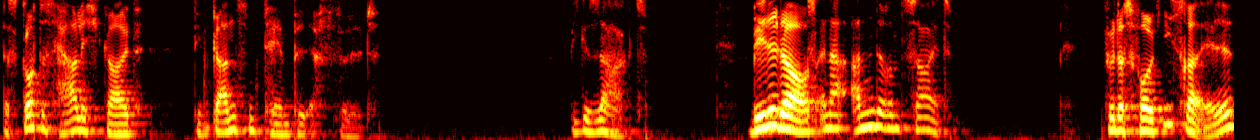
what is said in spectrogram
dass Gottes Herrlichkeit den ganzen Tempel erfüllt wie gesagt, Bilder aus einer anderen Zeit. Für das Volk Israel,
